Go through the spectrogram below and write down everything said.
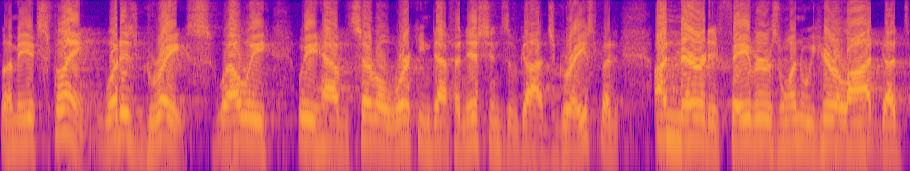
Let me explain. What is grace? Well, we, we have several working definitions of God's grace, but unmerited favor is one we hear a lot. God's,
